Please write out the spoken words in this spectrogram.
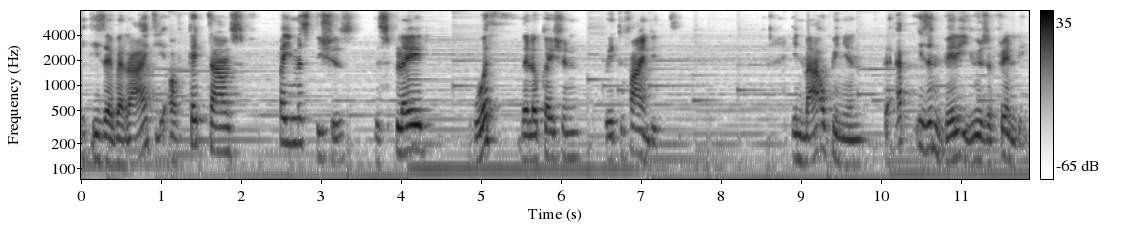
It is a variety of Cape Town's famous dishes displayed with the location where to find it. In my opinion, the app isn't very user friendly.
